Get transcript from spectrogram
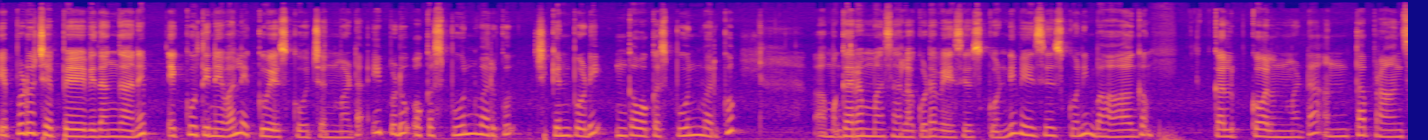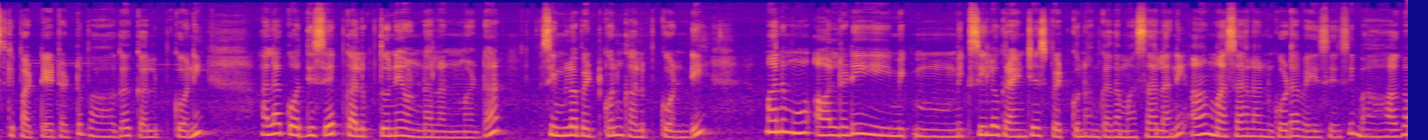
ఎప్పుడు చెప్పే విధంగానే ఎక్కువ తినే వాళ్ళు ఎక్కువ వేసుకోవచ్చు అనమాట ఇప్పుడు ఒక స్పూన్ వరకు చికెన్ పొడి ఇంకా ఒక స్పూన్ వరకు గరం మసాలా కూడా వేసేసుకోండి. వేసేసుకొని బాగా కలుపుకోవాలన్నమాట. అంతా ప్రాన్స్కి పట్టేటట్టు బాగా కలుపుకొని అలా కొద్దిసేపు కలుపుతూనే ఉండాలన్నమాట. సిమ్లో పెట్టుకొని కలుపుకోండి. మనము ఆల్రెడీ మిక్ మిక్సీలో గ్రైండ్ చేసి పెట్టుకున్నాం కదా మసాలాని. ఆ మసాలాను కూడా వేసేసి బాగా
